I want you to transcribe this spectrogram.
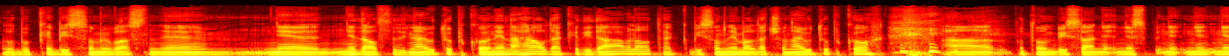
lebo keby som ju vlastne ne, nedal vtedy na YouTube, nenahral kedy dávno, tak by som nemal dať čo na YouTube a potom by sa ne, ne, ne, ne,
